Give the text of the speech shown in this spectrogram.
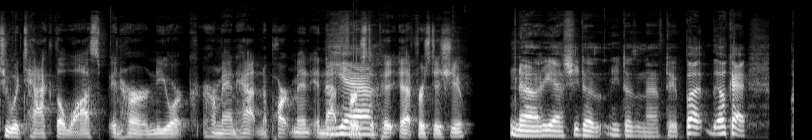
to attack the Wasp in her New York her Manhattan apartment in that Yeah. first epi- that first issue. no, yeah, she doesn't. He doesn't have to. But okay,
